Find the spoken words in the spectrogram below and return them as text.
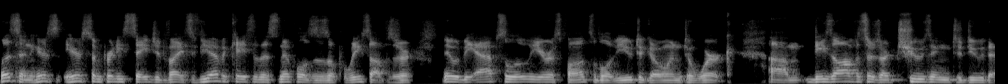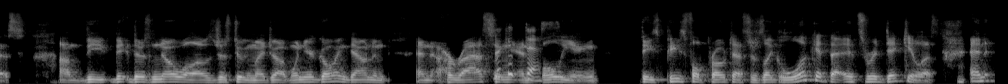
Listen, here's here's some pretty sage advice. If you have a case of the sniffles as a police officer, it would be absolutely irresponsible of you to go into work. Um, these officers are choosing to do this. Um, the, the, there's no well, I was just doing my job. When you're going down and and harassing and this. bullying these peaceful protesters like look at that it's ridiculous and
